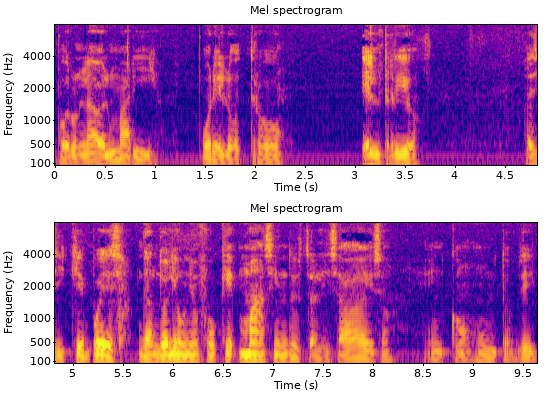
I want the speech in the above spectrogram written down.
por un lado el mar y por el otro el río. Así que pues dándole un enfoque más industrializado a eso en conjunto, ¿sí?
